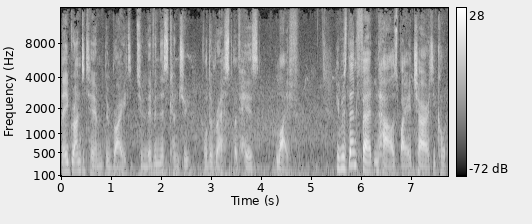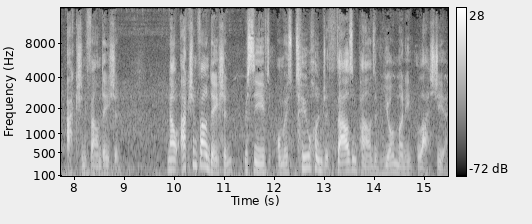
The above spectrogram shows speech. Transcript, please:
They granted him the right to live in this country for the rest of his life. He was then fed and housed by a charity called Action Foundation. Now, Action Foundation received almost £200,000 of your money last year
